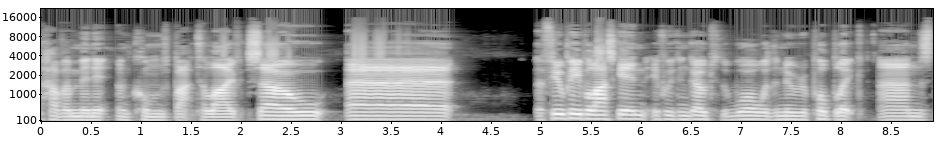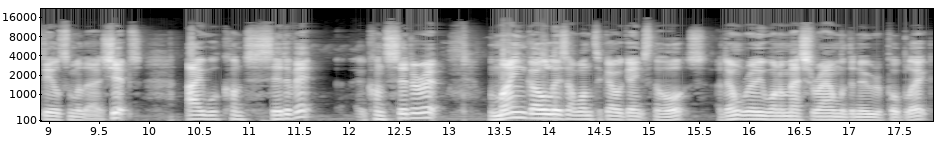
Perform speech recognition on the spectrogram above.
have a minute and comes back to life. So, uh, a few people asking if we can go to the war with the New Republic and steal some of their ships. I will consider it. Consider it. My main goal is I want to go against the Hutts. I don't really want to mess around with the New Republic.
